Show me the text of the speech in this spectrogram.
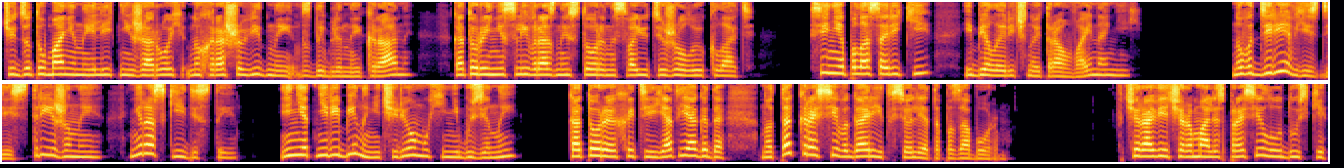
чуть затуманенные летней жарой, но хорошо видные вздыбленные краны, которые несли в разные стороны свою тяжелую кладь, синяя полоса реки и белый речной трамвай на ней. Но вот деревья здесь стриженные, не раскидистые, и нет ни рябины, ни черемухи, ни бузины, которая хоть и яд ягода, но так красиво горит все лето по заборам. Вчера вечером Аля спросила у Дуськи,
